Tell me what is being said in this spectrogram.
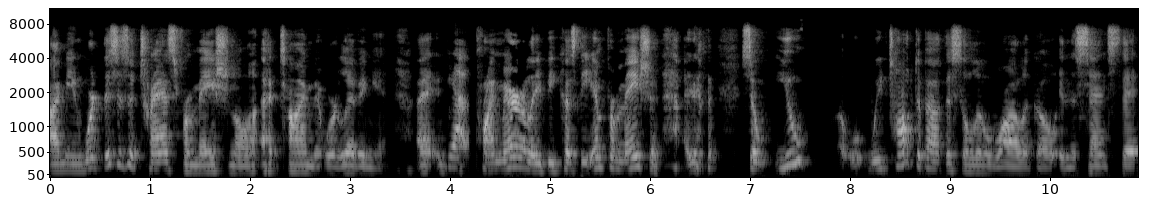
I mean, we're this is a transformational uh, time that we're living in. Uh, yeah. Primarily because the information. So you. We talked about this a little while ago in the sense that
